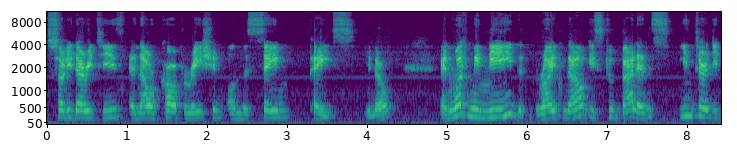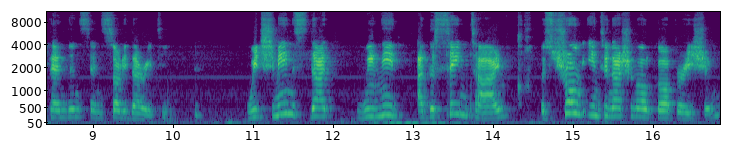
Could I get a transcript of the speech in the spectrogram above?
solidarities and our cooperation on the same pace, you know? And what we need right now is to balance interdependence and solidarity, which means that we need at the same time a strong international cooperation,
